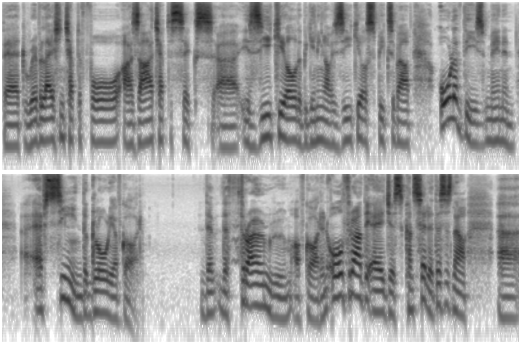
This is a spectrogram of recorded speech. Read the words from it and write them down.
that Revelation chapter 4, Isaiah chapter 6, uh, Ezekiel, the beginning of Ezekiel speaks about. All of these men and, uh, have seen the glory of God, the, the throne room of God. And all throughout the ages, consider this is now uh,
